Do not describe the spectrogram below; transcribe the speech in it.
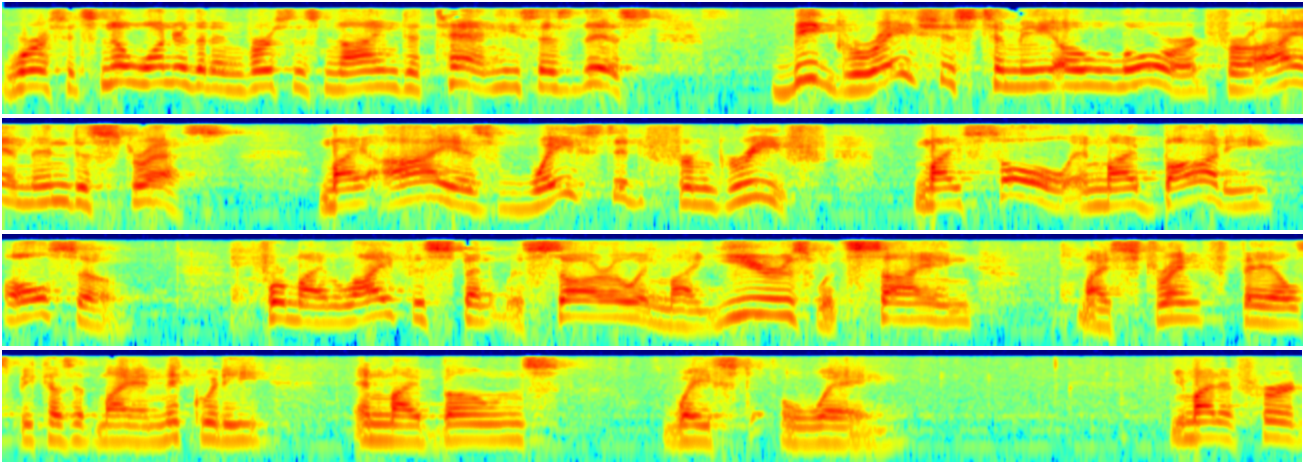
worse. It's no wonder that in verses 9 to 10 he says this Be gracious to me, O Lord, for I am in distress. My eye is wasted from grief, my soul and my body also. For my life is spent with sorrow, and my years with sighing. My strength fails because of my iniquity, and my bones waste away. You might have heard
